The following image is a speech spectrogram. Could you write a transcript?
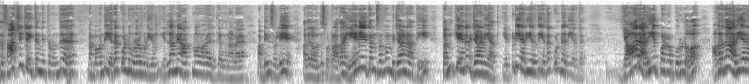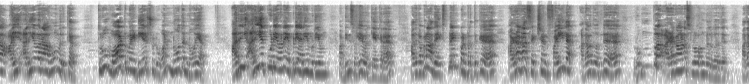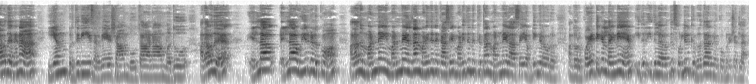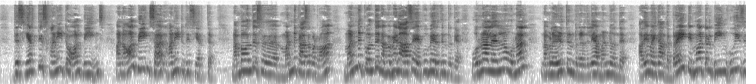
இந்த சாட்சி சைத்தன்யத்தை வந்து நம்ம வந்து எதை கொண்டு உணர முடியும்? எல்லாமே ஆத்மாவாக இருக்கிறதுனால அப்படின்னு சொல்லி அதில் வந்து சொல்கிறோம் அதான் ஏனேதம் சர்வம் விஜானாதி தம்கேன விஜானியாத். எப்படி அறியறது? எதை கொண்டு அறியறது? யார் அறியப்படுற பொருளோ அவர் தான் அறியற அறி- அறியவராகவும் இருக்கார். Through what my dear should one know the knower அறி அறியக்கூடியவனை எப்படி அறிய முடியும்? அப்படின்னு சொல்லி அவர் கேட்குறார் அதுக்கப்புறம் அதை எக்ஸ்பிளைன் பண்ணுறதுக்கு அழகாக செக்ஷன் ஃபைவ்ல அதாவது வந்து ரொம்ப அழகான ஸ்லோகங்கள் வருது. அதாவது என்னென்னா எம் பிருத்திவி சர்வேஷாம் பூதானாம் மது. அதாவது எல்லா எல்லா உயிர்களுக்கும் அதாவது மண்ணை மண்மேல் தான் மனிதனுக்கு ஆசை மனிதனுக்கு தான் மண்மேல் ஆசை அப்படிங்கிற ஒரு அந்த ஒரு பொய்டிக்கல் லைனே இது இதில் வந்து சொல்லியிருக்கு Brihadaranyaka உபநிஷத்தில் this earth is honey to all beings and all beings are honey to this earth நம்ம வந்து மண்ணுக்கு ஆசைப்படுறோம் மண்ணுக்கு வந்து நம்ம மேல ஆசை எப்பவுமே இருந்துட்டு இருக்கு. ஒரு நாள் இல்லைன்னா ஒரு நாள் நம்மளை இழுத்துன்றது இல்லையா மண்ணு வந்து. அதே மாதிரி தான் அந்த bright immortal being who is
